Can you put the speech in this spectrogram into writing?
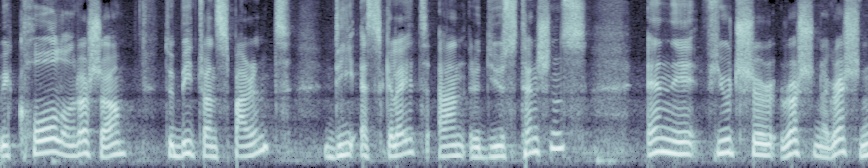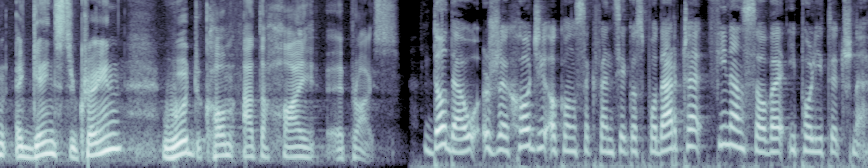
We call on Russia to be transparent, de escalate, and reduce tensions any future Russian aggression against Ukraine would come at a high uh, price. Dodał, że chodzi o konsekwencje gospodarcze, finansowe i polityczne.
